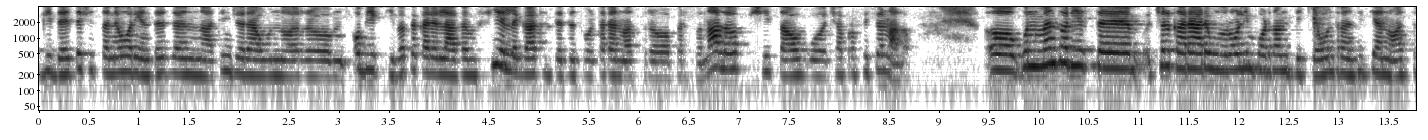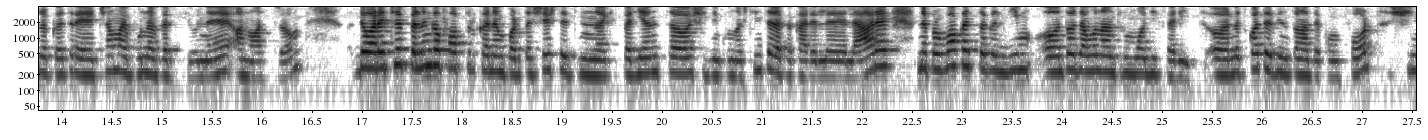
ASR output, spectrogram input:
ghideze și să ne orienteze în atingerea unor um, obiective pe care le avem fie legate de dezvoltarea noastră personală și sau uh, cea profesională. Uh, un mentor este cel care are un rol important, zic eu, în tranziția noastră către cea mai bună versiune a noastră, deoarece pe lângă faptul că ne împărtășește din experiență și din cunoștințele pe care le, le are, ne provoacă să gândim uh, întotdeauna într-un mod diferit. Uh, ne scoate din zona de confort și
